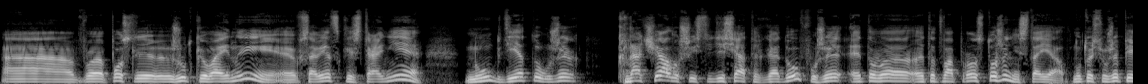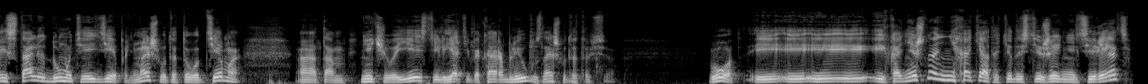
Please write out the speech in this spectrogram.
а, в, после жуткой войны в советской стране ну, где-то уже к началу 60-х годов уже этого, этот вопрос тоже не стоял. Ну, то есть уже перестали думать о идее, понимаешь, вот эта вот тема, а, там, нечего есть, или я тебя кормлю, знаешь, вот это все. Вот. И, и, и, и, конечно, они не хотят эти достижения терять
